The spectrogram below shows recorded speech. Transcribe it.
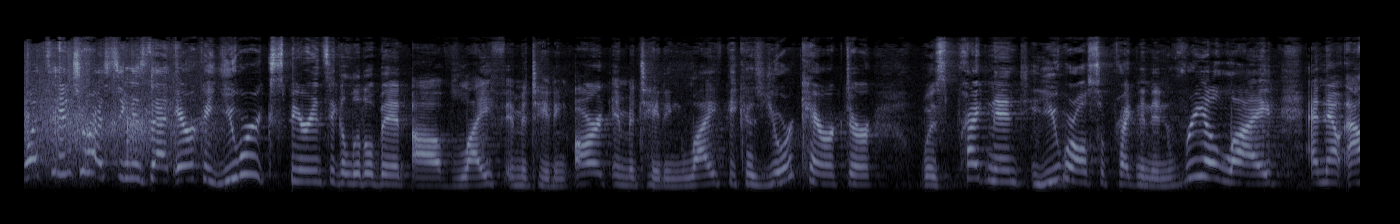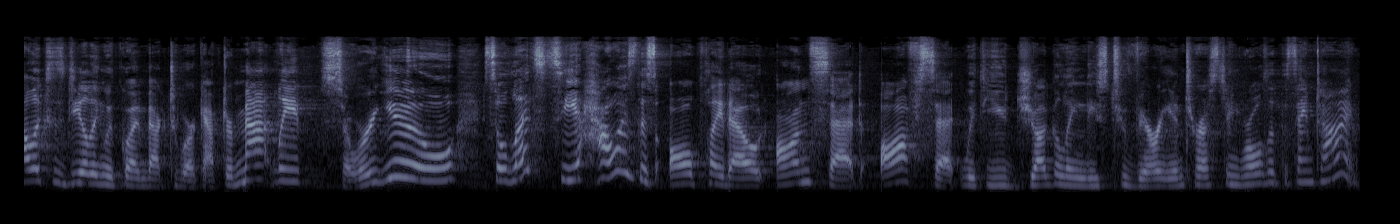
what's interesting is that Erica, you were experiencing a little bit of life imitating art, imitating life, because your character was pregnant. You were also pregnant in real life, and now Alex is dealing with going back to work after mat leave. So are you. So let's see how has this all played out on set, off set, with you juggling these two very interesting roles at the same time.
